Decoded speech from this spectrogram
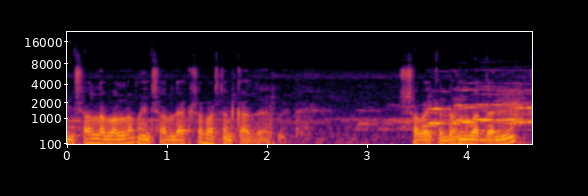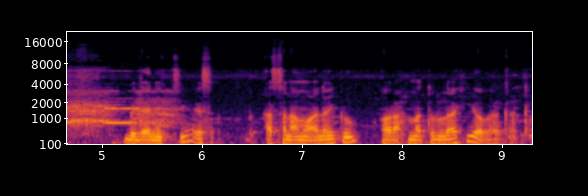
ইনশাল্লাহ বললাম ইনশাল্লাহ একশো পার্সেন্ট কাজে আসবে। সবাইকে ধন্যবাদ জানিয়ে বিদায় নিচ্ছি। আসসালামু আলাইকুম ও রহমতুল্লাহি ওবরাকাতু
